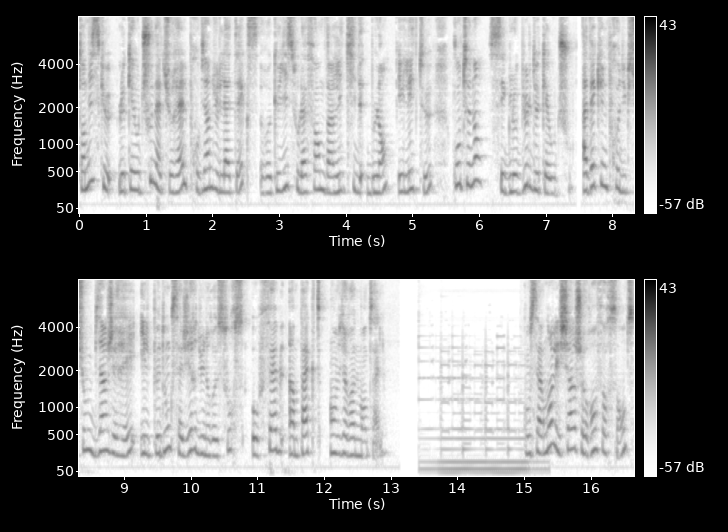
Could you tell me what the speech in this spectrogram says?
Tandis que le caoutchouc naturel provient du latex recueilli sous la forme d'un liquide blanc et laiteux contenant ces globules de caoutchouc. Avec une production bien gérée, il peut donc s'agir d'une ressource au faible impact environnemental. Concernant les charges renforçantes,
